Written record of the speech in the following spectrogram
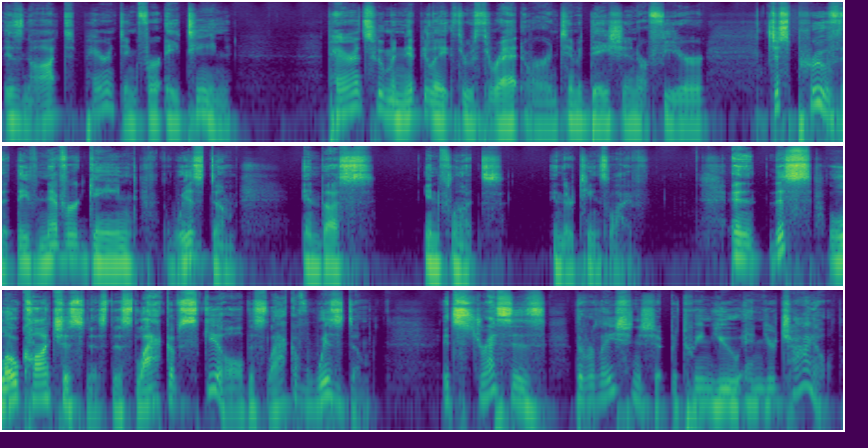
is not parenting for a teen. Parents who manipulate through threat or intimidation or fear just prove that they've never gained wisdom and thus influence in their teen's life. And this low consciousness, this lack of skill, this lack of wisdom, it stresses the relationship between you and your child.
